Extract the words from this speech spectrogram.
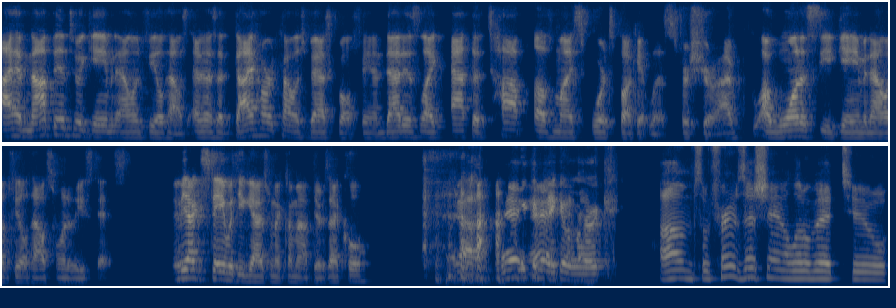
I have not been to a game in Allen Fieldhouse, and as a diehard college basketball fan, that is like at the top of my sports bucket list for sure. I I want to see a game in Allen Fieldhouse one of these days. Maybe I can stay with you guys when I come out there. Is that cool? Yeah, Hey, we can hey. make it work. Um, so transition a little bit to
